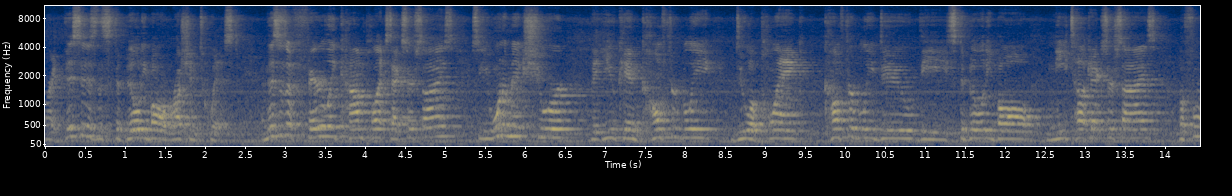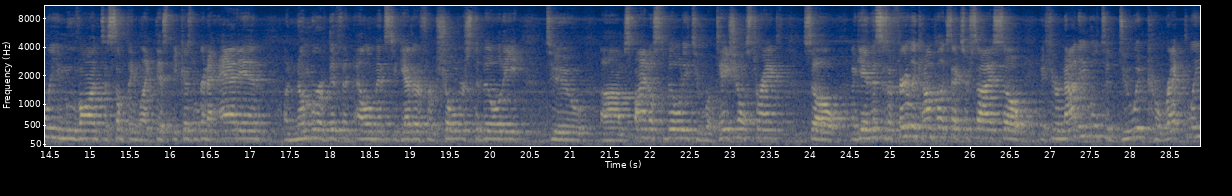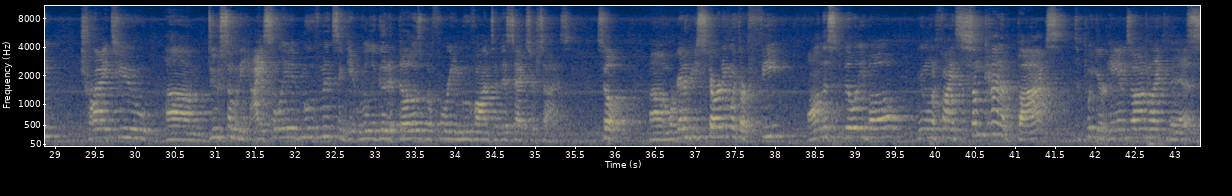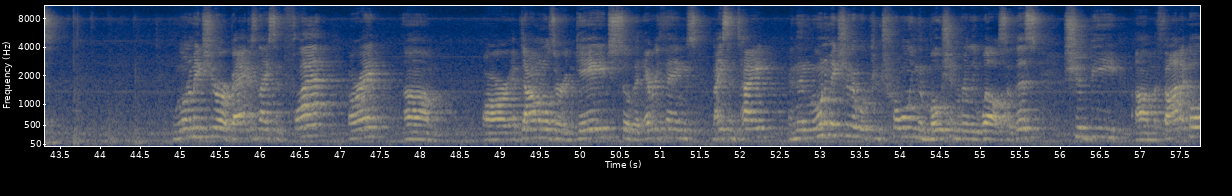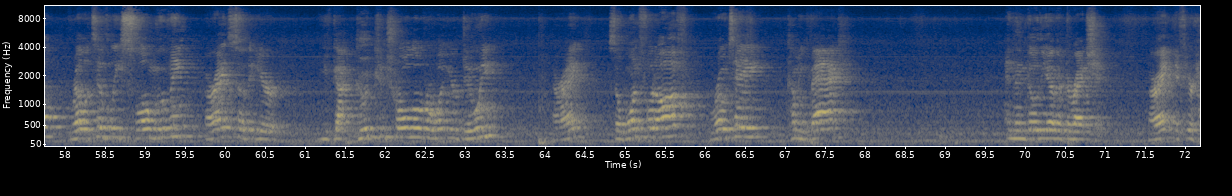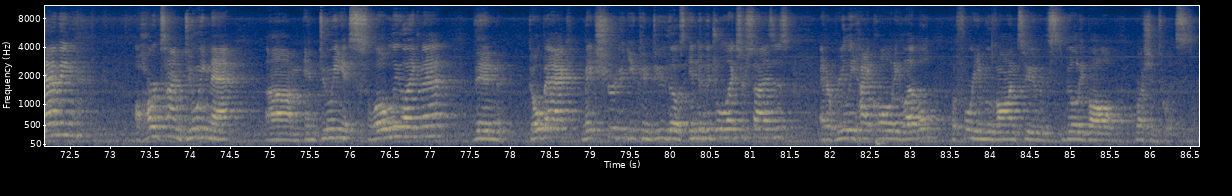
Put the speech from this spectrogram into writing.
All right, this is the stability ball Russian twist. And this is a fairly complex exercise, so you want to make sure that you can comfortably do a plank, comfortably do the stability ball knee tuck exercise before you move on to something like this because we're going to add in a number of different elements together from shoulder stability to um, spinal stability to rotational strength. So again, this is a fairly complex exercise, so if you're not able to do it correctly, try to um, do some of the isolated movements and get really good at those before you move on to this exercise. So um, we're going to be starting with our feet on the stability ball. You're going to find some kind of box to put your hands on like this. We want to make sure our back is nice and flat, all right? Um, our abdominals are engaged so that everything's nice and tight. And then we want to make sure that we're controlling the motion really well. So this should be uh, methodical, relatively slow moving, all right? So that you're, you've got good control over what you're doing, all right? So one foot off, rotate, coming back, and then go the other direction, all right? If you're having a hard time doing that, um, and doing it slowly like that, then go back, make sure that you can do those individual exercises at a really high quality level before you move on to the stability ball Russian twists.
